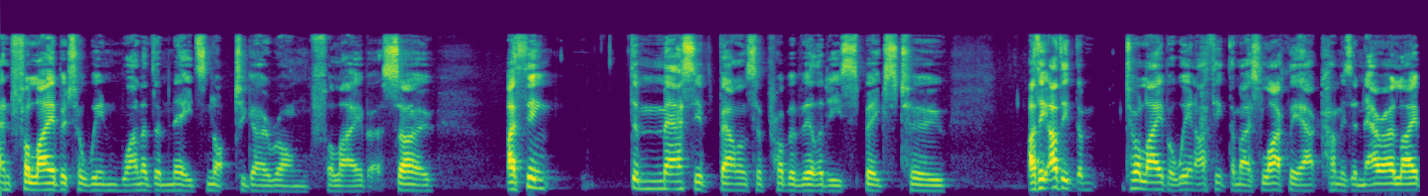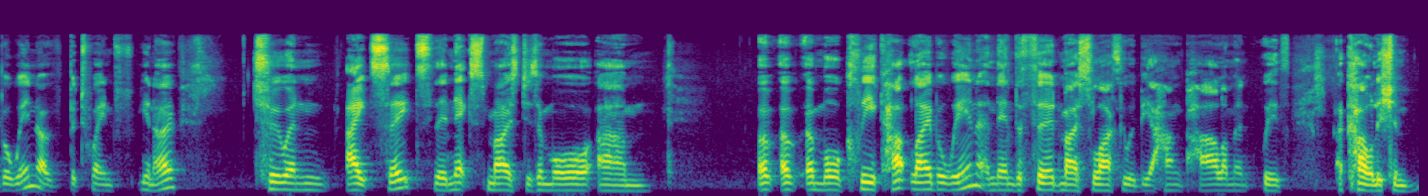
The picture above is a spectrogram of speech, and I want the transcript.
And for Labor to win, one of them needs not to go wrong for Labor. So I think the massive balance of probabilities speaks to. I think I think the to a Labor win, I think the most likely outcome is a narrow Labor win of between you know two and eight seats. The next most is a more um, a, a more clear cut Labor win, and then the third most likely would be a hung parliament with a coalition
